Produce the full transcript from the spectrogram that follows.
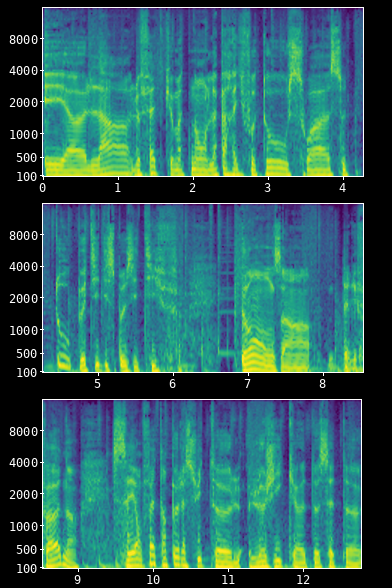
Et là, le fait que maintenant l'appareil photo soit ce tout petit dispositif dans un téléphone, c'est en fait un peu la suite euh, logique de cette euh,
